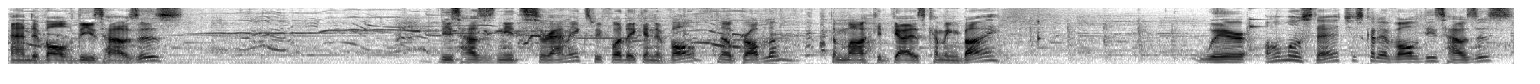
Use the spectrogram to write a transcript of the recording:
and evolve these houses, these houses need ceramics before they can evolve, no problem. The market guy is coming by. We're almost there, just gotta evolve these houses.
